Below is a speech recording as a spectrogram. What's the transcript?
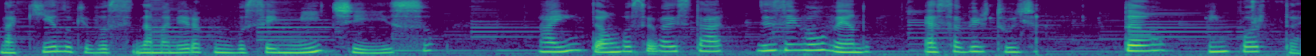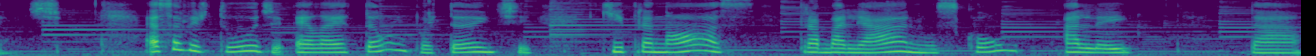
naquilo que você, da maneira como você emite isso, aí então você vai estar desenvolvendo essa virtude tão importante. Essa virtude, ela é tão importante que para nós trabalharmos com a lei da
